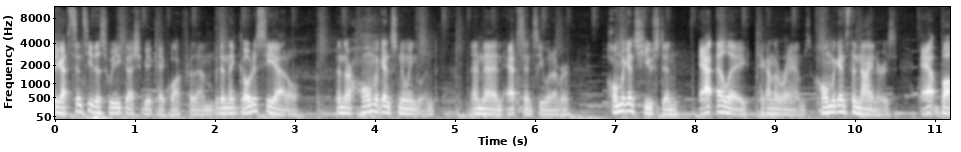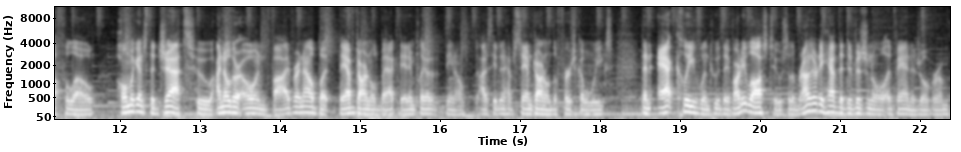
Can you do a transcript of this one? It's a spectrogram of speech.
they got Cincy this week. That should be a cakewalk for them. But then they go to Seattle. Then they're home against New England, and then at Cincy, whatever. Home against Houston. At LA, take on the Rams. Home against the Niners. At Buffalo. Home against the Jets, who I know they're 0 5 right now, but they have Darnold back. They didn't play, you know, obviously didn't have Sam Darnold the first couple weeks. Then at Cleveland, who they've already lost to, so the Browns already have the divisional advantage over them.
